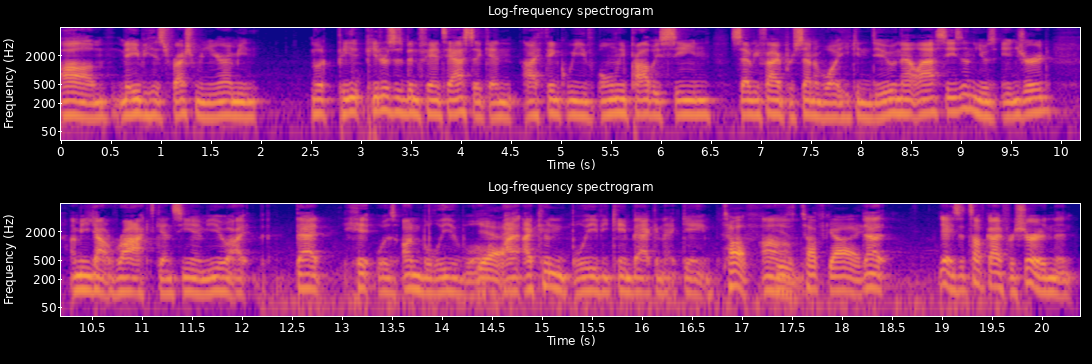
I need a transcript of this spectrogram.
um, maybe his freshman year. I mean, look, Pe- Peters has been fantastic, and I think we've only probably seen seventy five percent of what he can do in that last season. He was injured. I mean, he got rocked against EMU. I that hit was unbelievable. Yeah. I, I couldn't believe he came back in that game Tough. He's a um, tough guy. that yeah he's a tough guy for sure and then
